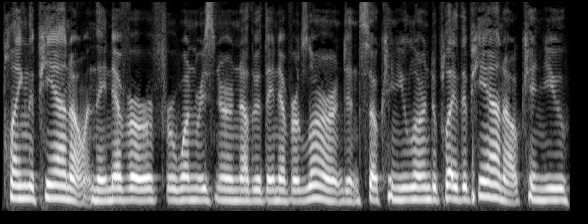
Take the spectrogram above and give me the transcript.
playing the piano and they never for one reason or another they never learned. And so can you learn to play the piano? Can you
